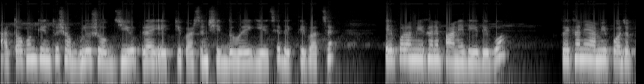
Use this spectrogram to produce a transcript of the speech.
আর তখন কিন্তু সবগুলো সবজিও প্রায় এইটটি পার্সেন্ট সিদ্ধ হয়ে গিয়েছে, দেখতেই পাচ্ছেন। এরপর আমি এখানে পানি দিয়ে দেব। তো এখানে আমি পর্যাপ্ত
